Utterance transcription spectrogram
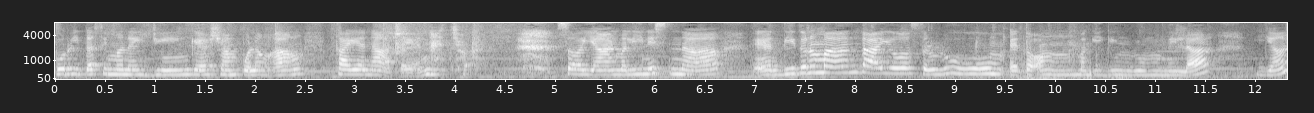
purita si Manay Jing, kaya shampoo lang ang kaya natin. so, ayan, malinis na. And dito naman tayo sa room. Ito ang magiging room nila. Yan.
